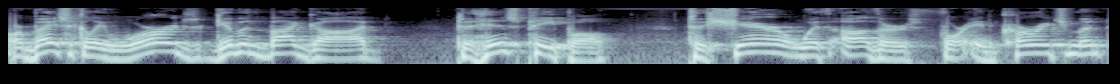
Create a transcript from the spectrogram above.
are basically words given by God to His people to share with others for encouragement,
